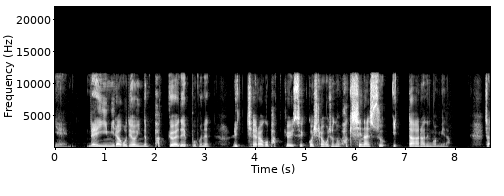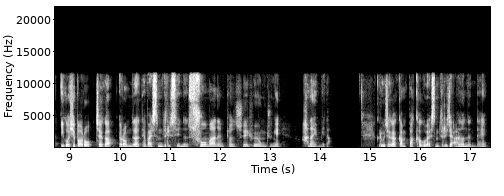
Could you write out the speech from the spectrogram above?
예, name이라고 되어 있는 바뀌어야 될 부분은 리체라고 바뀌어 있을 것이라고 저는 확신할 수 있다라는 겁니다. 자, 이것이 바로 제가 여러분들한테 말씀드릴 수 있는 수많은 변수의 효용 중에 하나입니다. 그리고 제가 깜빡하고 말씀드리지 않았는데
